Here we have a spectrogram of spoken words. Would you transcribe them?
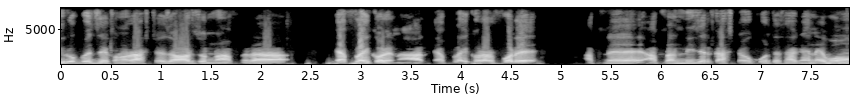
ইউরোপে যে কোনো রাষ্ট্রে যাওয়ার জন্য আপনারা অ্যাপ্লাই করেন। আর অ্যাপ্লাই করার পরে আপনি, আপনার নিজের কাজটাও করতে থাকেন এবং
